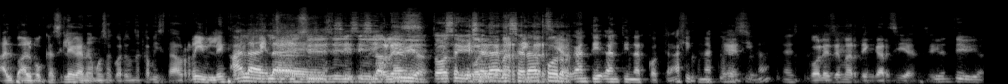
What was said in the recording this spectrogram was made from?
al, al Boca sí le ganamos, ¿se acuerdan? Una camiseta horrible. Ah, la, de- la, Sí, de- sí, sí, sí, sí, la goles- tibia, toda esa, tibia. esa goles de era, esa era por anti, antinarcotráfico, una cosa Eso. así, ¿no? Es- Goles de Martín García. sí. Bien tibia.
